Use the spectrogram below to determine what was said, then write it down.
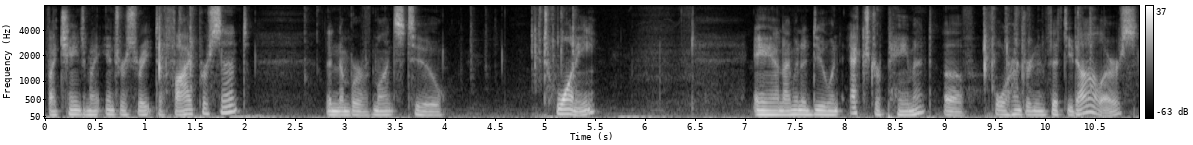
if I change my interest rate to 5%, the number of months to 20 and I'm going to do an extra payment of $450,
